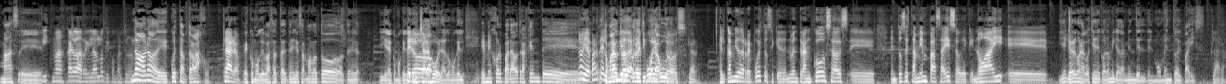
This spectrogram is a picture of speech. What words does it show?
más eh, Más caro arreglarlo que comprarte uno no, nuevo. no, de- cuesta trabajo. Claro. Es como que vas a estar, tener que desarmarlo todo, tener que- y era como que Pero- le hincha las bolas, como que el- es mejor para otra gente. No, y aparte el tomar cambio otro, de otro tipo de laburo. repuestos. Claro. el cambio de repuestos y que no entran cosas. eh, entonces también pasa eso, de que no hay... eh, Y tiene que ver con una cuestión económica también del, del momento del país. claro.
